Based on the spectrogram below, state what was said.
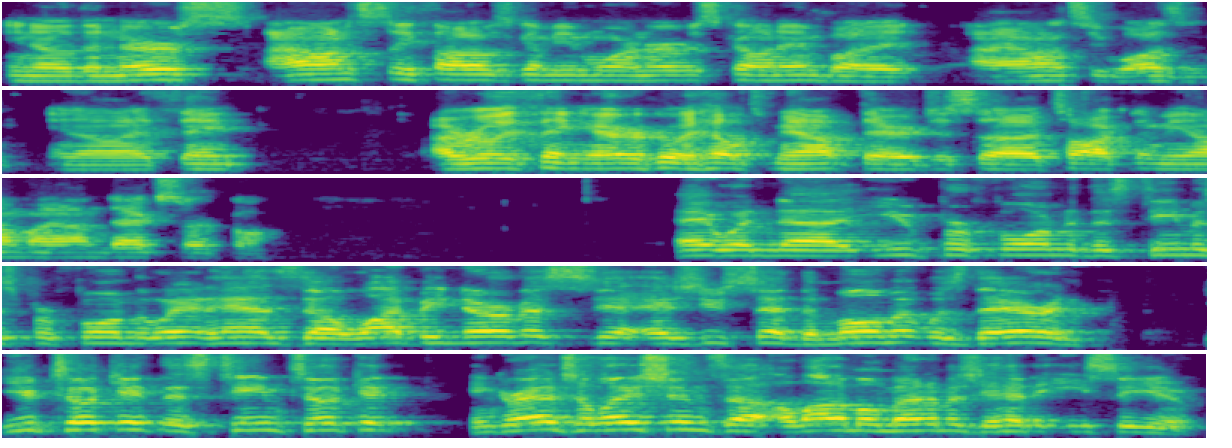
you know, the nerves. I honestly thought I was going to be more nervous going in, but I honestly wasn't. You know, I think, I really think Eric really helped me out there, just uh, talking to me on my on deck circle. Hey, when uh, you performed, this team has performed the way it has. Uh, why be nervous? As you said, the moment was there, and you took it. This team took it. Congratulations! Uh, a lot of momentum as you head to ECU.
